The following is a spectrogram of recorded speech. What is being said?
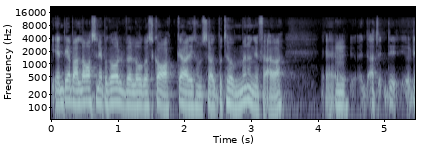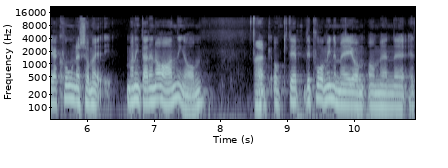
en del bara la sig ner på golvet och låg och skakade och liksom sög på tummen ungefär. Va? Eh, mm. Att, reaktioner som man inte hade en aning om. Och, och det, det, påminner mig om, om en, ett,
